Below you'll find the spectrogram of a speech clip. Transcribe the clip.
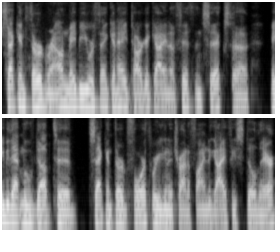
second, third round. Maybe you were thinking, hey, target guy in a fifth and sixth. Uh, maybe that moved up to second, third, fourth, where you're going to try to find a guy if he's still there.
